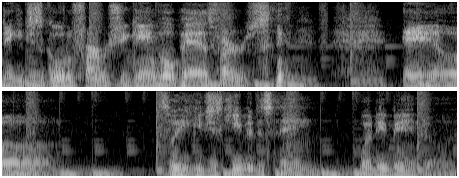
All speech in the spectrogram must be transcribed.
They could just go to first. You can't go past first. and uh, so he could just keep it the same, what they've been doing.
